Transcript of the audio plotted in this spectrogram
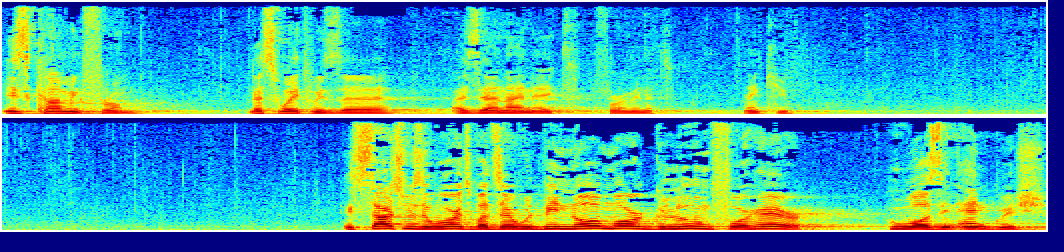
is coming from. Let's wait with uh, Isaiah 9 8 for a minute. Thank you. It starts with the words, But there will be no more gloom for her who was in anguish.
